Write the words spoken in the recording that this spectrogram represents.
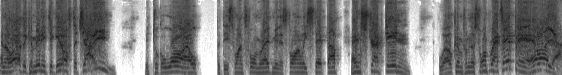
and allowed the committee to get off the chain. It took a while, but this once former admin has finally stepped up and strapped in. Welcome from the Swamp Rats, Ant Bear. How are you?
